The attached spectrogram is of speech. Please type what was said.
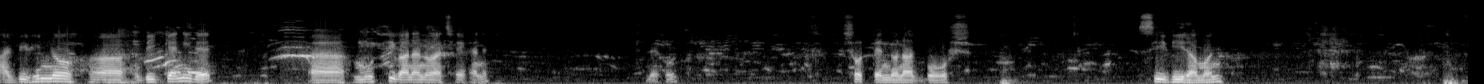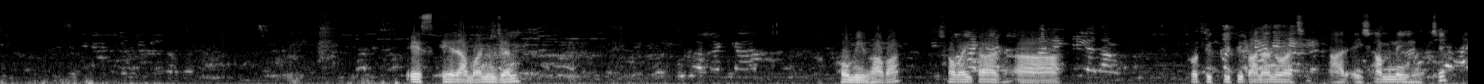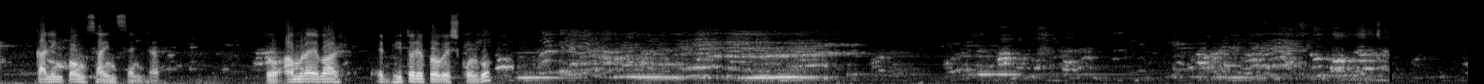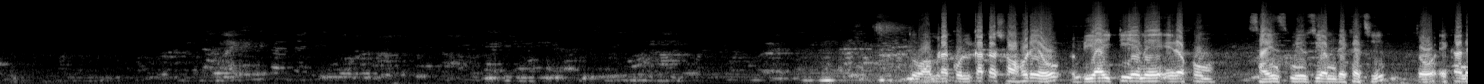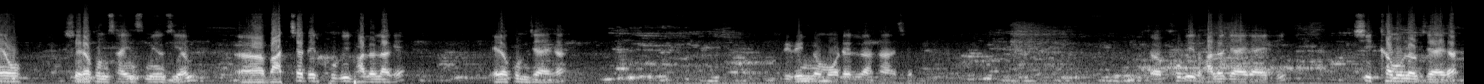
আর বিভিন্ন বিজ্ঞানীদের মূর্তি বানানো আছে এখানে। দেখুন। Satyendranath Bose, C V Raman. S A Ramanujan, Homi Bhabha. সবাইকার প্রতিকৃতি বানানো আছে। আর এই সামনেই হচ্ছে কালিম্পং সায়েন্স সেন্টার। তো আমরা এবার এর ভিতরে প্রবেশ করব। তো আমরা কলকাতা শহরেও বিআইটিএম এ এরকম সায়েন্স মিউজিয়াম দেখেছি। তো এখানেও সেরকম সায়েন্স মিউজিয়াম বাচ্চাদের খুবই ভালো লাগে। এরকম জায়গা। বিভিন্ন মডেল রাখা আছে। তো খুবই ভালো জায়গা এটি। শিক্ষামূলক জায়গা।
